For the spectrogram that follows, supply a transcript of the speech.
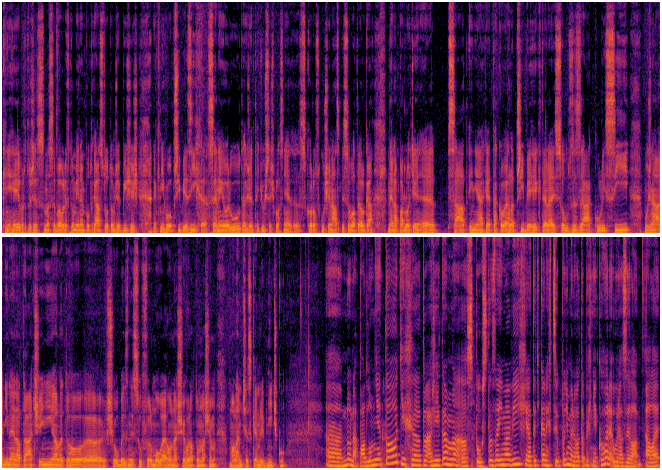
knihy, protože jsme se bavili v tom jiném podcastu o tom, že píšeš knihu o příbězích seniorů, takže teď už jsi vlastně skoro zkušená spisovatelka. Nenapadlo tě psát i nějaké takovéhle příběhy, které jsou ze zákulisí, možná ani ne natáčení, ale toho show businessu filmového našeho na tom našem malém českém rybníčku? Eh, no napadlo mě to, těch eh, tváří je tam eh, spousta zajímavých, já teďka nechci úplně jmenovat, abych někoho neurazila, ale,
